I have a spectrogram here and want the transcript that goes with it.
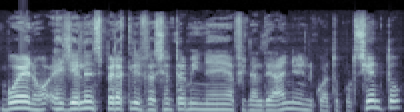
Bueno, Yellen espera que la inflación termine a final de año en el 4%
